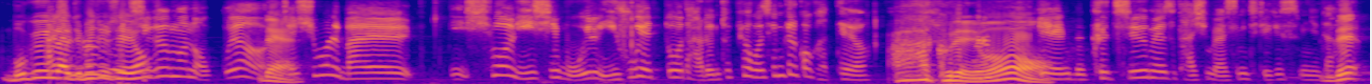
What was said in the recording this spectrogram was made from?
목요일 날좀 네. 아직은 해주세요. 지금은 없고요. 네. 이제 10월 말 이- 10월 25일 이후에 또 다른 투표가 생길 것 같아요. 아, 그래요? 예, 그 즈음에서 다시 말씀드리겠습니다. 네,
